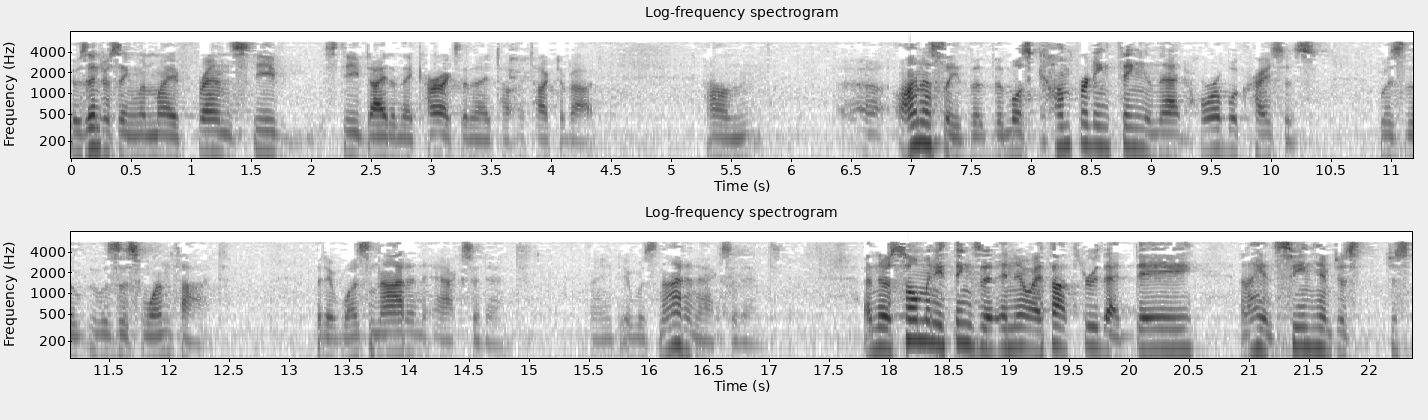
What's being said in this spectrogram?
It was interesting when my friend Steve Steve died in that car accident I, ta- I talked about. Um, uh, honestly, the, the most comforting thing in that horrible crisis was the, was this one thought that it was not an accident. Right? It was not an accident. And there's so many things that, and you know, I thought through that day, and I had seen him just just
